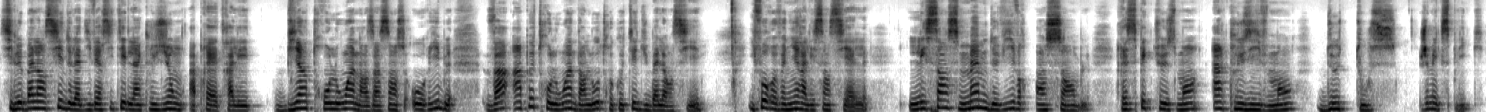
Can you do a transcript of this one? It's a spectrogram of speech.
si le balancier de la diversité et de l'inclusion, après être allé bien trop loin dans un sens horrible, va un peu trop loin dans l'autre côté du balancier, il faut revenir à l'essentiel, l'essence même de vivre ensemble, respectueusement, inclusivement, de tous. Je m'explique.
